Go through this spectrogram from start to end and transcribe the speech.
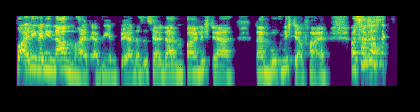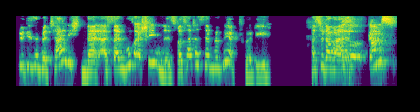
vor allen Dingen, wenn die Namen halt erwähnt werden. Das ist ja in deinem Fall nicht der, deinem Buch nicht der Fall. Was hat genau. das denn für diese Beteiligten, als dein Buch erschienen ist? Was hat das denn bewirkt für die? Hast du dabei? Also ganz,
